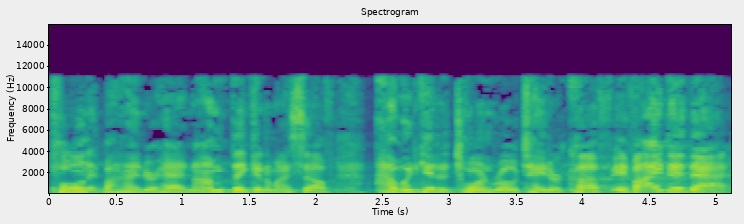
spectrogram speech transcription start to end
pulling it behind her head. And I'm thinking to myself, I would get a torn rotator cuff if I did that.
